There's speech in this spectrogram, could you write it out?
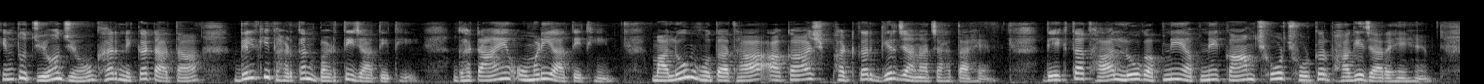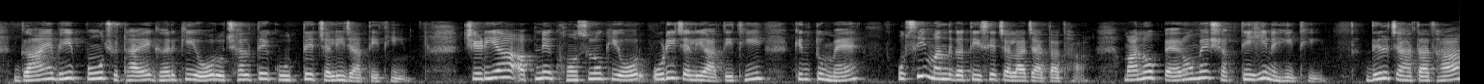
کنتو جیوں جیوں گھر نکٹ آتا، دل کی دھڑکن بڑھتی جاتی تھی، گھٹائیں امڑی آتی تھیں۔ معلوم ہوتا تھا، آکاش پھٹ کر گر جانا چاہتا ہے۔ دیکھتا تھا، لوگ اپنے اپنے کام چھوڑ چھوڑ کر بھاگے جا رہے ہیں۔ گائیں بھی پونچھ اٹھائے گھر کی اور اچھلتے کودتے چلی جاتی تھیں۔ چڑیا اپنے گھونسلوں کی اور اڑی چلی آتی تھیں۔ کنتو میں اسی مند گتی سے چلا جاتا تھا۔ مانو، پیروں میں شکتی ہی نہیں تھی۔ دل چاہتا تھا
